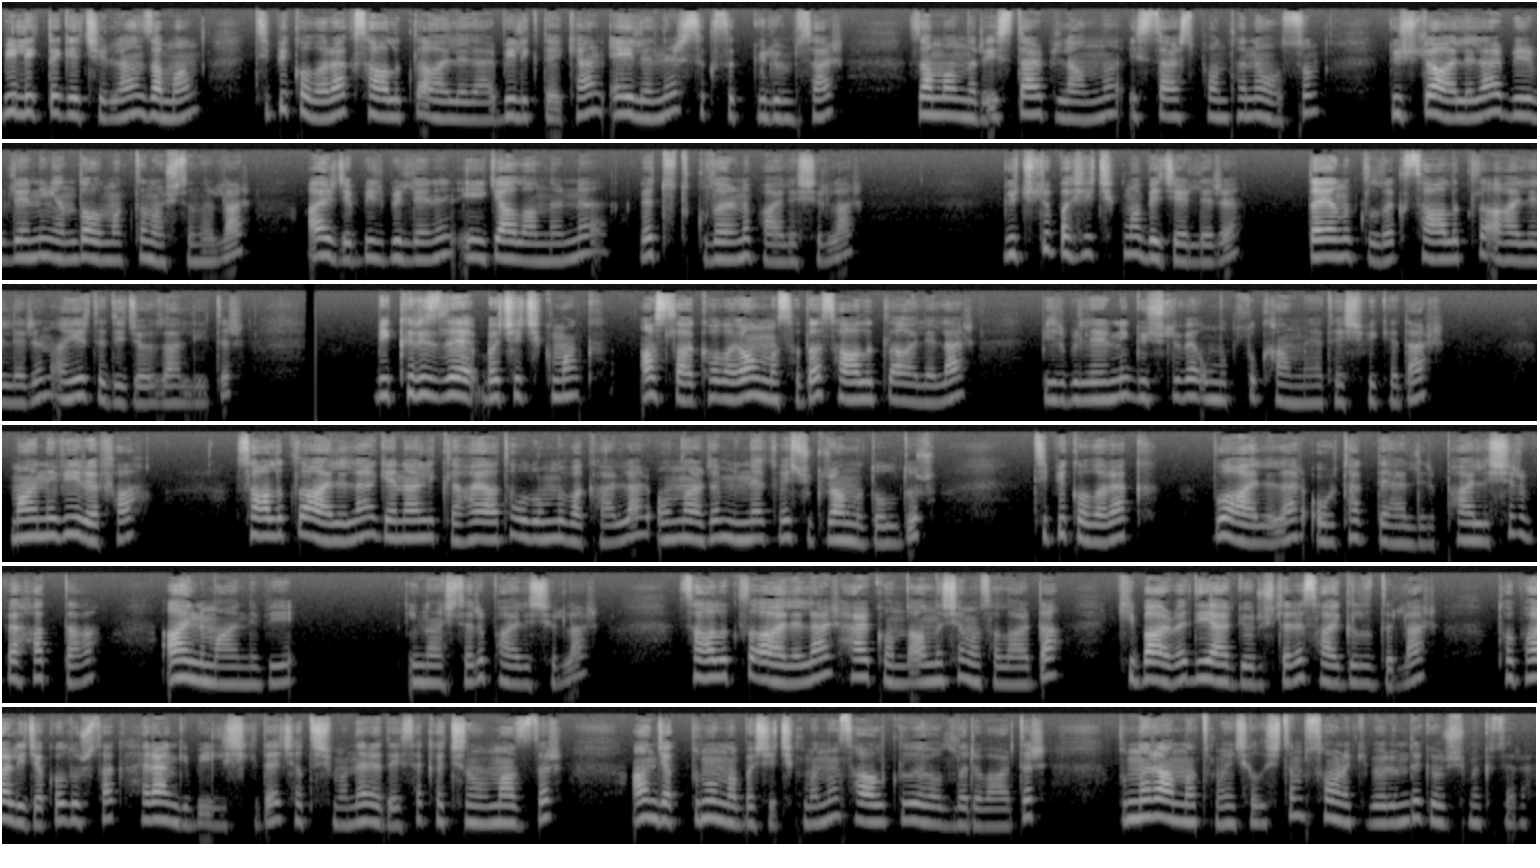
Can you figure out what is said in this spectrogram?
Birlikte geçirilen zaman tipik olarak sağlıklı aileler birlikteyken eğlenir, sık sık gülümser. Zamanları ister planlı, ister spontane olsun. Güçlü aileler birbirlerinin yanında olmaktan hoşlanırlar. Ayrıca birbirlerinin ilgi alanlarını ve tutkularını paylaşırlar. Güçlü başa çıkma becerileri, dayanıklılık, sağlıklı ailelerin ayırt edici özelliğidir. Bir krizle başa çıkmak asla kolay olmasa da sağlıklı aileler birbirlerini güçlü ve umutlu kalmaya teşvik eder. Manevi refah, sağlıklı aileler genellikle hayata olumlu bakarlar. Onlar da minnet ve şükranla doludur. Tipik olarak bu aileler ortak değerleri paylaşır ve hatta aynı manevi inançları paylaşırlar. Sağlıklı aileler her konuda anlaşamasalar da kibar ve diğer görüşlere saygılıdırlar. Toparlayacak olursak herhangi bir ilişkide çatışma neredeyse kaçınılmazdır. Ancak bununla başa çıkmanın sağlıklı yolları vardır. Bunları anlatmaya çalıştım. Sonraki bölümde görüşmek üzere.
